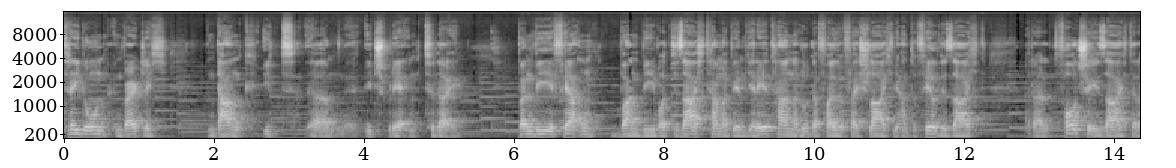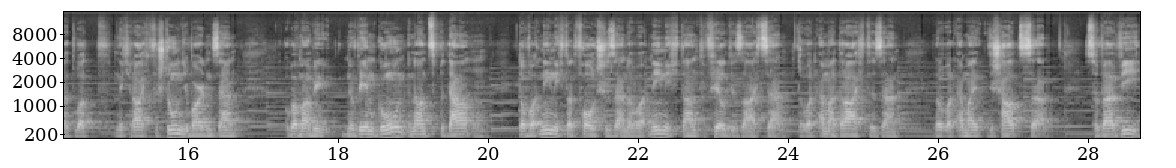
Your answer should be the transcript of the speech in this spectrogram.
trägen und wirklich Dank ut, um, utspreken till dig. Wenn wir fertig, wenn wir was gesagt haben, mit wem geredet haben, dann tut der Fall vielleicht schlecht, wir haben zu viel gesagt, oder falsch gesagt, oder was nicht recht verstanden geworden sind. Aber wenn wir nur wem gehen und uns bedanken, da wird nie nicht das Falsche sein, da wird nie nicht dann zu viel gesagt sein, da wird immer das Rechte sein, da wird immer geschaut sein. So weil wir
